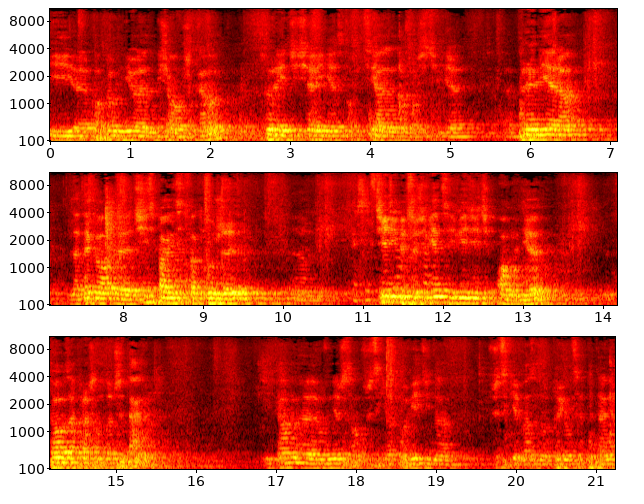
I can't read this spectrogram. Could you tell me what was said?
i e, popełniłem książkę, której dzisiaj jest oficjalna właściwie e, premiera. Dlatego e, ci z Państwa, którzy chcieliby coś więcej wiedzieć o mnie, to zapraszam do czytania. I tam również są wszystkie odpowiedzi na wszystkie Was nurtujące pytania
